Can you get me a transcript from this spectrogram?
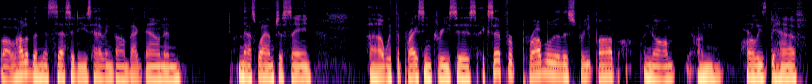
a lot of the necessities haven't gone back down and, and that's why i'm just saying uh, with the price increases except for probably the street bob you know on, on harley's behalf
